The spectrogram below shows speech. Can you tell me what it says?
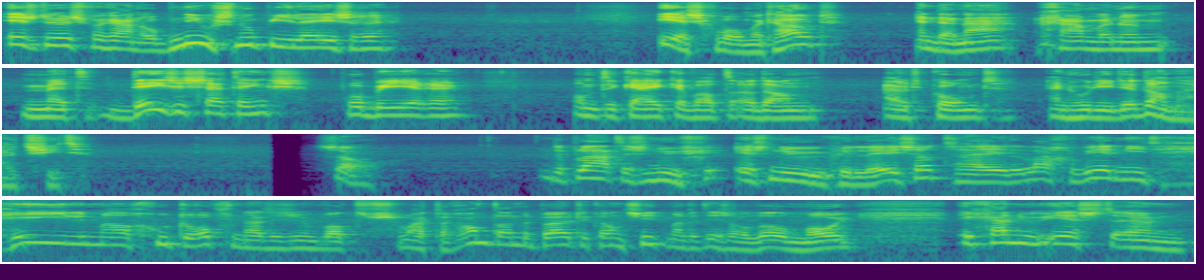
is dus, we gaan opnieuw Snoopy laseren. Eerst gewoon met hout En daarna gaan we hem met deze settings proberen om te kijken wat er dan uitkomt en hoe die er dan uitziet. Zo, de plaat is nu, is nu gelezerd. Hij lag weer niet helemaal goed erop, vandaar dat je een wat zwarte rand aan de buitenkant ziet, maar dat is al wel mooi. Ik ga nu eerst um,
